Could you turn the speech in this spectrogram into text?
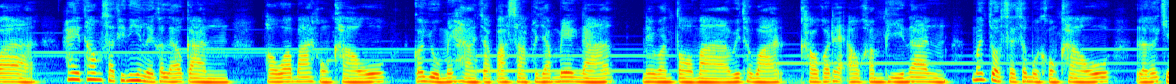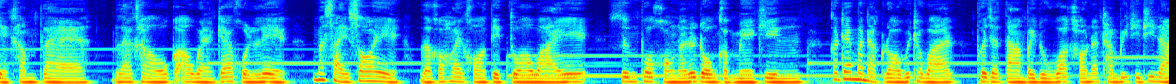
ว่า ให้ท่องซะที่นี่เลยก็แล้วกัน เพราะว่าบ้านของเขาก็อยู่ไม่ห่างจากปราสาทพยับเมฆนัก ในวันต่อมาวิทวัฒน์เขาก็ได้เอาคัมภีร์นั่นมาจดใส่สมุดของเขา แล้วก็เขียนคำแปล และเขาก็เอาแหวนแก้วขนเหล็กมาใส่สร้อย แล้วก็ห้อยคอติดตัวไว้ ซึ่งพวกของนารดมกับเมคิน ก็ได้มาดักรอวิทวัฒน์เพื่อจะตามไปดูว่าเขานั้นทำพิธีที่ไหน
